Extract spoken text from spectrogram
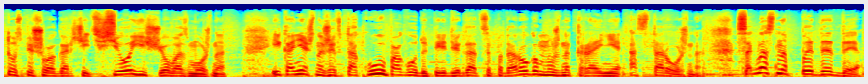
то спешу огорчить, все еще возможно. И, конечно же, в такую погоду передвигаться по дорогам нужно крайне осторожно. Согласно ПДД,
